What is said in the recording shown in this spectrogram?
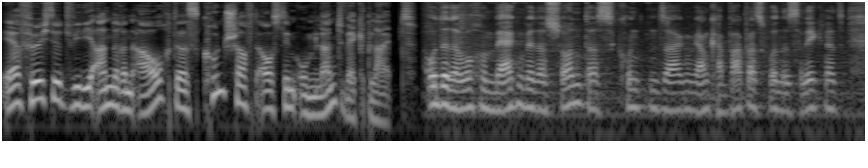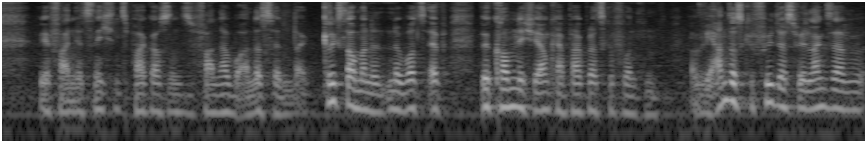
Er fürchtet wie die anderen auch, dass Kundschaft aus dem Umland wegbleibt. Unter der Woche merken wir das schon, dass Kunden sagen, wir haben keinen Parkplatz gefunden, es regnet, wir fahren jetzt nicht ins Parkhaus und fahren da woanders hin. Da kriegst du auch mal eine, eine WhatsApp, wir kommen nicht, wir haben keinen Parkplatz gefunden. Aber wir haben das Gefühl, dass wir langsam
